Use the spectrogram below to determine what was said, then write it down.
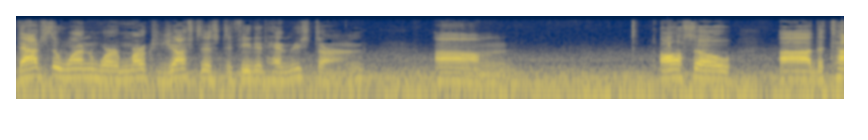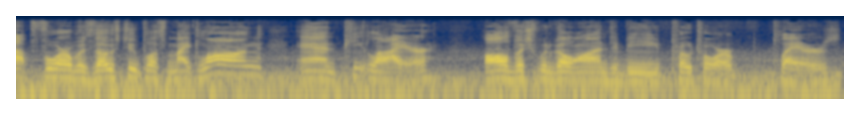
That's the one where Mark Justice defeated Henry Stern. Um, also, uh, the top four was those two plus Mike Long and Pete Leiher, all of which would go on to be Pro Tour players.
